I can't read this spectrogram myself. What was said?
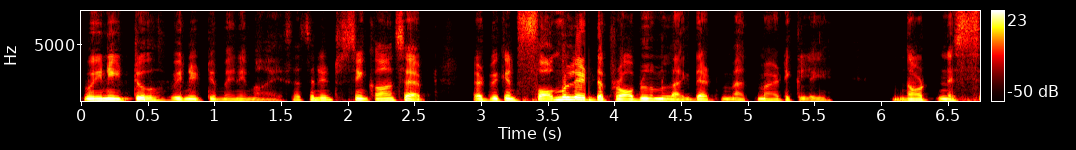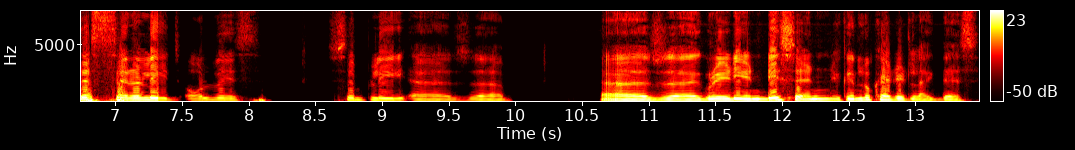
we need to we need to minimize that's an interesting concept that we can formulate the problem like that mathematically not necessarily always simply as uh, as gradient descent you can look at it like this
